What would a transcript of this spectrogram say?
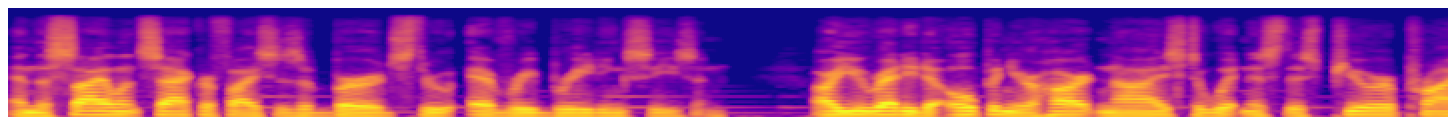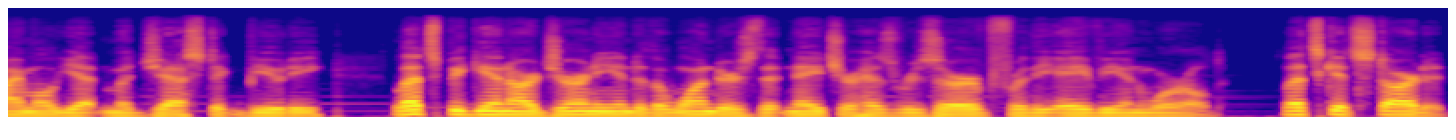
and the silent sacrifices of birds through every breeding season. Are you ready to open your heart and eyes to witness this pure, primal, yet majestic beauty? Let's begin our journey into the wonders that nature has reserved for the avian world. Let's get started.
